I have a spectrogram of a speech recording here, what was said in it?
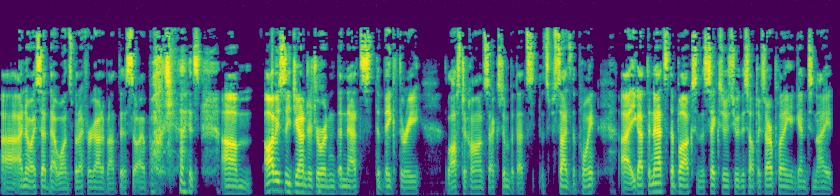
Uh, I know I said that once, but I forgot about this, so I apologize. Um, obviously, DeAndre Jordan, the Nets, the big three, lost to Collin Sexton, but that's that's besides the point. Uh, you got the Nets, the Bucks, and the Sixers, who the Celtics are playing again tonight.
